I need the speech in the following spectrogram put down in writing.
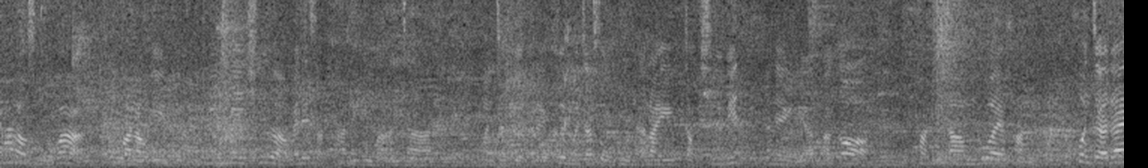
ถ้าเราสมมติว่าตัวเราเองเป็นคนที่ไม่เชื่อไม่ได้ศรัทธาในครูบาอาจารย์มันจะเกิดอะไรขึ้นมันจะส่งผลอะไรกับชีวิตอะไรอย่างเงี้ยค่ะก็ ฝากติดตามด้วยค่ะทุกคนทุกคนจะได้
